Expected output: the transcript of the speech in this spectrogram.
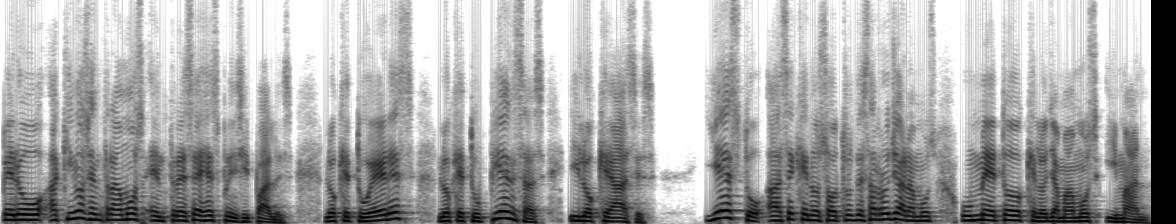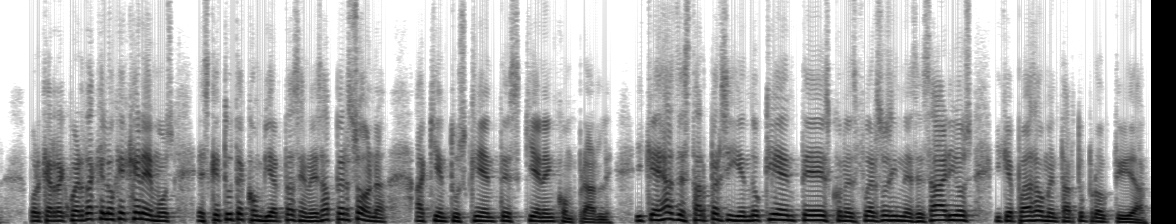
pero aquí nos centramos en tres ejes principales. Lo que tú eres, lo que tú piensas y lo que haces. Y esto hace que nosotros desarrolláramos un método que lo llamamos imán. Porque recuerda que lo que queremos es que tú te conviertas en esa persona a quien tus clientes quieren comprarle. Y que dejas de estar persiguiendo clientes con esfuerzos innecesarios y que puedas aumentar tu productividad.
